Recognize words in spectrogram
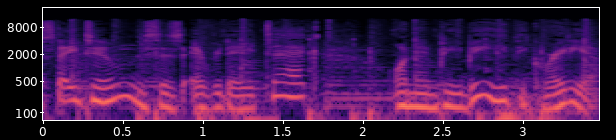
Stay tuned. This is Everyday Tech on MPB Think Radio.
